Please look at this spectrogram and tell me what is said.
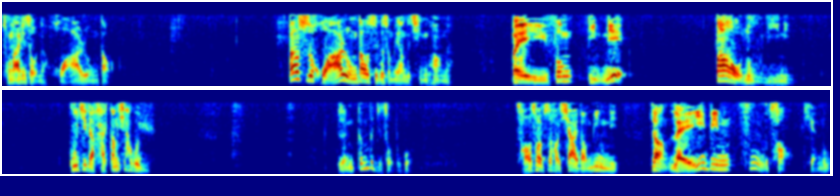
从哪里走呢？华容道。当时华容道是个什么样的情况呢？北风凛冽，道路泥泞，估计呢还刚下过雨，人根本就走不过。曹操只好下一道命令，让雷兵覆草填路。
